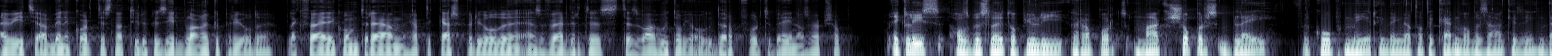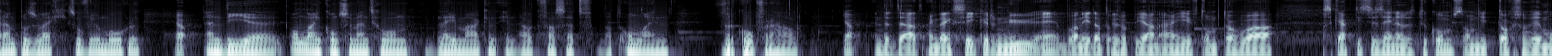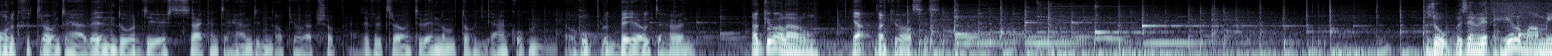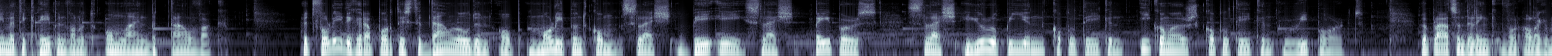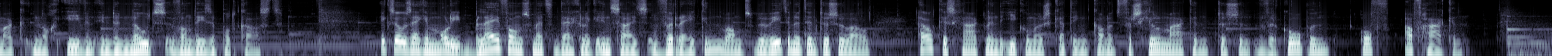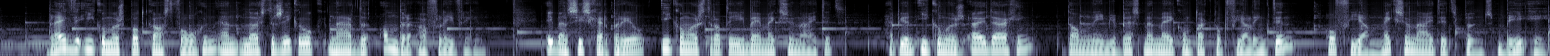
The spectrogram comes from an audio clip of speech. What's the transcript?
En weet, ja, binnenkort is natuurlijk een zeer belangrijke periode. Black Friday komt eraan, je hebt de kerstperiode en zo verder. Dus het is wel goed om jou daarop voor te bereiden als webshop. Ik lees als besluit op jullie rapport: maak shoppers blij, verkoop meer. Ik denk dat dat de kern van de zaak is. Hè. Drempels weg, zoveel mogelijk. Ja. En die uh, online consument gewoon blij maken in elk facet van dat online verkoopverhaal. Ja, inderdaad. ik denk zeker nu, hè, wanneer dat de Europeaan aangeeft om toch wat sceptisch te zijn naar de toekomst, om die toch zoveel mogelijk vertrouwen te gaan winnen door de juiste zaken te gaan doen op je webshop. En ze vertrouwen te winnen om toch die aankopen hopelijk bij jou te houden. Dankjewel Aaron. Ja, dankjewel Sis. Zo, we zijn weer helemaal mee met de knepen van het online betaalvak. Het volledige rapport is te downloaden op molly.com slash European koppelteken e-commerce koppelteken report. We plaatsen de link voor alle gemak nog even in de notes van deze podcast. Ik zou zeggen, Molly, blijf ons met dergelijke insights verrijken, want we weten het intussen wel. Elke schakel in de e-commerce ketting kan het verschil maken tussen verkopen of afhaken. Blijf de e-commerce podcast volgen en luister zeker ook naar de andere afleveringen. Ik ben Cies Scherpereel, e-commerce stratege bij Max United. Heb je een e-commerce uitdaging? Dan neem je best met mij contact op via LinkedIn of via maxunited.be.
